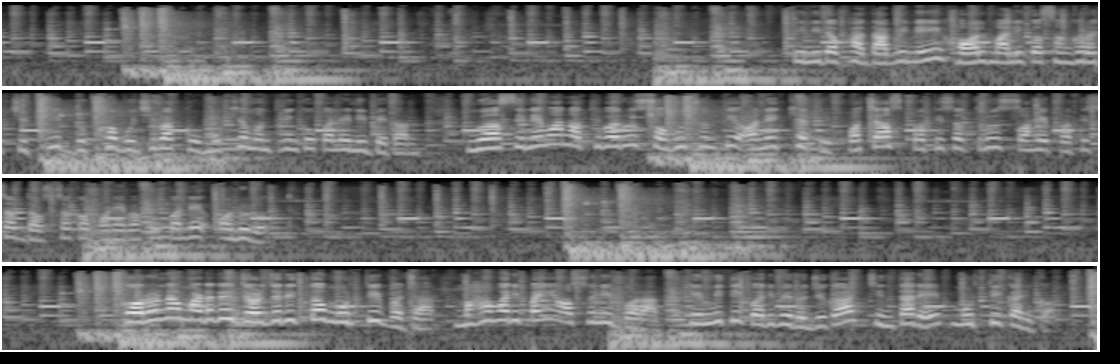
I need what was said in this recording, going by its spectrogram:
तिन दफा दाबी नै हल् मालिक संघर चिठी दुःख मुख्यमंत्री को कले नेदन नू सिनेमा नहुन्छ अनेक क्षति पचास प्रतिशत रु प्रतिशत दर्शक बढाइवा कले अनुरोध করোনা মাড়ে জর্জরিত মূর্তি বজার মহামারী আসুনি বরাত কমিটি করবে রোজগার চিন্তার মূর্তি কারিগর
